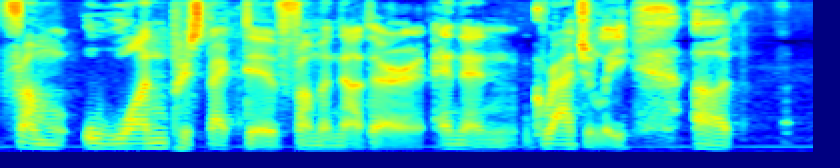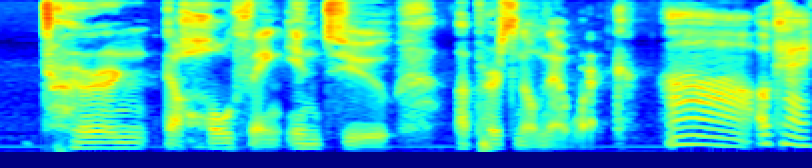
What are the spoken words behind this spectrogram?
from one perspective from another, and then gradually uh, turn the whole thing into a personal network. Ah, okay.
